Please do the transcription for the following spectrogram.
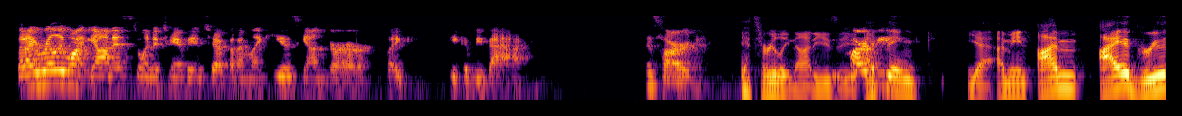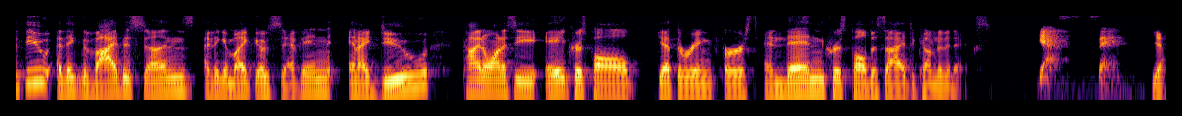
But I really want Giannis to win a championship, but I'm like he is younger, like he could be back. It's hard. It's really not easy. I think, yeah. I mean, I'm, I agree with you. I think the vibe is Suns. I think it might go seven, and I do kind of want to see a Chris Paul get the ring first, and then Chris Paul decide to come to the Knicks. Yes, same. Yeah,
